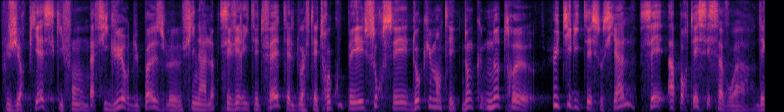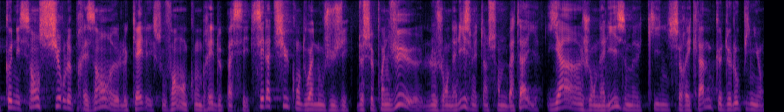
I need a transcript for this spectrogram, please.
plusieurs pièces qui font la figure du puzzle final. Ces vérités de fait, elles doivent être recoupées, sourcées, documentées. Donc, notre Utilité sociale, c'est apporter ses savoirs, des connaissances sur le présent, euh, lequel est souvent encombré de passé. C'est là-dessus qu'on doit nous juger. De ce point de vue, euh, le journalisme est un champ de bataille. Il y a un journalisme qui ne se réclame que de l'opinion,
